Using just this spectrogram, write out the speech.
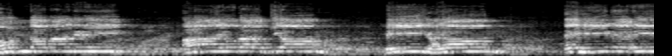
মণ্ডমালিনী অয়ং দেহি দেবী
